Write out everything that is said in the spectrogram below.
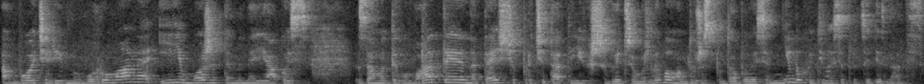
або Чарівну гору Мана, і можете мене якось замотивувати на те, щоб прочитати їх швидше. Можливо, вам дуже сподобалося. Мені би хотілося про це дізнатися.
